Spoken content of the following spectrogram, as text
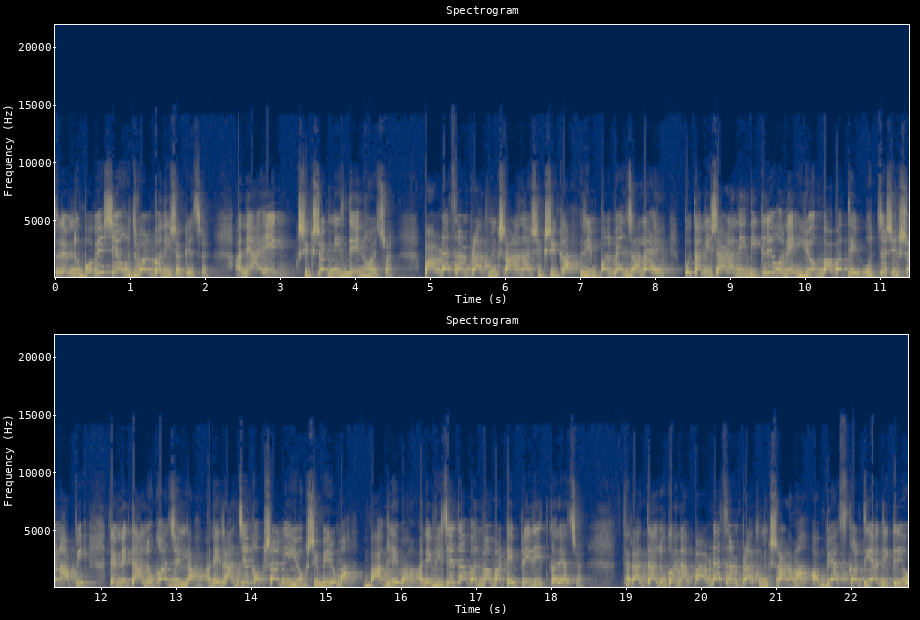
તો તેમનું ભવિષ્ય ઉજ્જવળ બની શકે છે. અને આ એક શિક્ષકની જ દેન હોય છે. પાવડાસણ પ્રાથમિક શાળાના શિક્ષિકા રિમ્પલબેન ઝાલાએ પોતાની શાળાની દીકરીઓને યોગ બાબતે ઉચ્ચ શિક્ષણ આપી તેમને તાલુકા, જિલ્લા અને રાજ્ય કક્ષાની યોગ શિબિરોમાં ભાગ લેવા અને વિજેતા બનવા માટે પ્રેરિત કર્યા છે. થરાદ તાલુકાના પાવડાસણ પ્રાથમિક શાળામાં અભ્યાસ કરતી આ દીકરીઓ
